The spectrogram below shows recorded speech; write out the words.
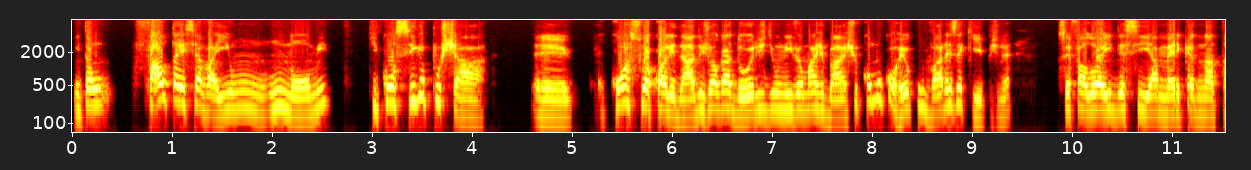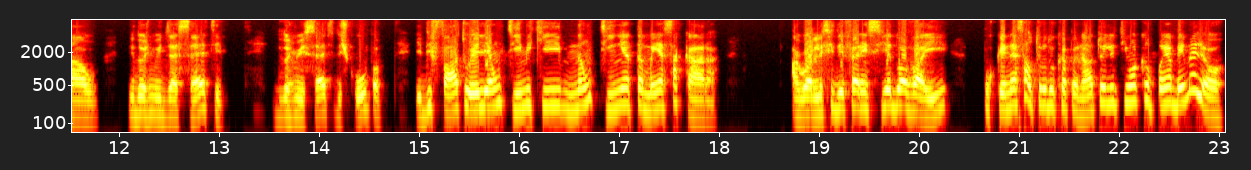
Então, falta esse Havaí um, um nome que consiga puxar é, com a sua qualidade jogadores de um nível mais baixo, como ocorreu com várias equipes, né? Você falou aí desse América do Natal de 2017, de 2007, desculpa, e de fato ele é um time que não tinha também essa cara. Agora ele se diferencia do Havaí, porque nessa altura do campeonato ele tinha uma campanha bem melhor.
